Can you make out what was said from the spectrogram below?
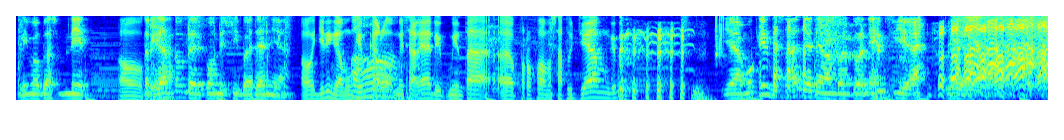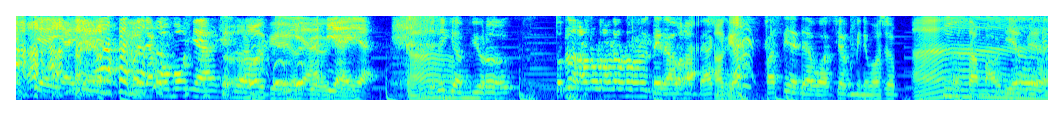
15 menit. Oh, Tergantung dari kondisi badannya. Oh, jadi nggak mungkin Oh. kalau misalnya diminta eh, perform satu jam gitu. Ya, mungkin bisa aja dengan bantuan MC ya. Iya iya iya. Banyak ngomongnya gitu. Oke, Iya oke, oke. iya iya. Jadi gak pure dari awal sampai akhir. Oke. Pasti ada workshop, mini workshop Ah, sama audiens. Iya, eh,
